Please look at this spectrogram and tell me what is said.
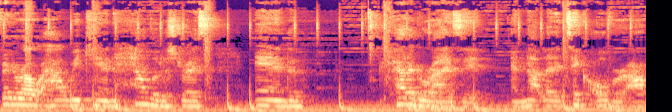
figure out how we can handle the stress and categorize it and not let it take over our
